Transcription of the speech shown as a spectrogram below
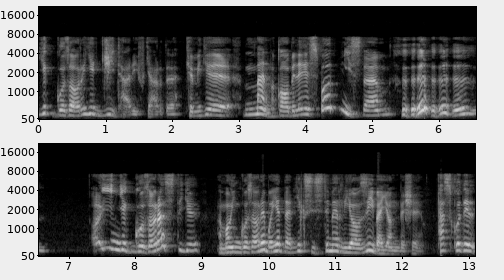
یک گزاره جی تعریف کرده که میگه من قابل اثبات نیستم. این یک گزاره است دیگه. اما این گزاره باید در یک سیستم ریاضی بیان بشه. پس گودل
